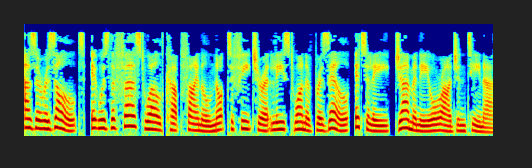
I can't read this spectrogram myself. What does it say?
As a result, it was the first World Cup final not to feature at least one of Brazil, Italy, Germany or Argentina.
